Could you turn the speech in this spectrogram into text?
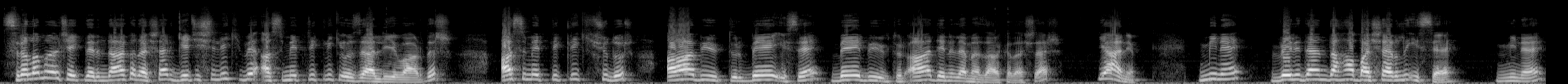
Sıralama ölçeklerinde arkadaşlar geçişlilik ve asimetriklik özelliği vardır. Asimetriklik şudur. A büyüktür B ise B büyüktür A denilemez arkadaşlar. Yani Mine Veli'den daha başarılı ise Mine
